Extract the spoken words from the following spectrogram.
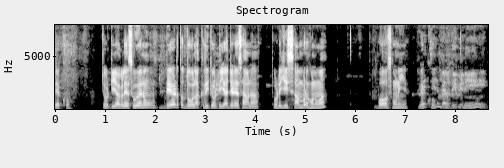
ਵੇਖੋ। ਝੋਟੀ ਅਗਲੇ ਸੂਏ ਨੂੰ 1.5 ਤੋਂ 2 ਲੱਖ ਦੀ ਝੋਟੀ ਆ ਜਿਹੜੇ ਹਿਸਾਬ ਨਾਲ ਥੋੜੀ ਜੀ ਸਾਂਭਣ ਖਣੂ ਆ। ਬਹੁਤ ਸੋਹਣੀ ਆ ਵੇਖੋ। ਚੀਜ਼ ਮਿਲਦੀ ਵੀ ਨਹੀਂ।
